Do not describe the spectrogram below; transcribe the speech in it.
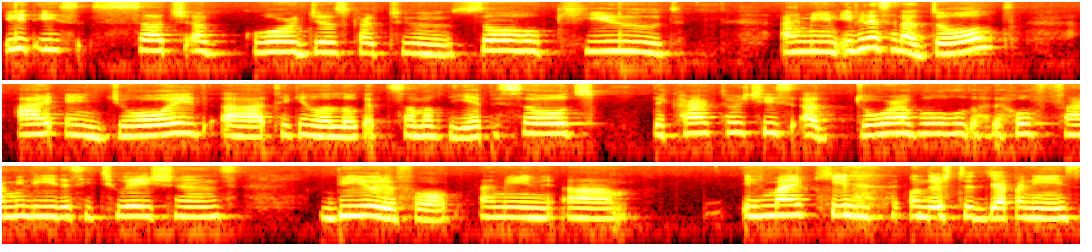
It is such a gorgeous cartoon, so cute. I mean, even as an adult, I enjoyed uh, taking a look at some of the episodes. the character, she's adorable. The whole family, the situations, beautiful. I mean, um, if my kid understood Japanese,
